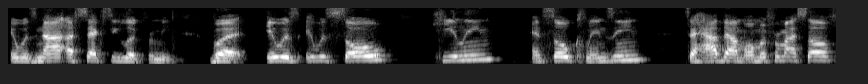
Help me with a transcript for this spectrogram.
it was not a sexy look for me, but it was it was so healing and so cleansing to have that moment for myself.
